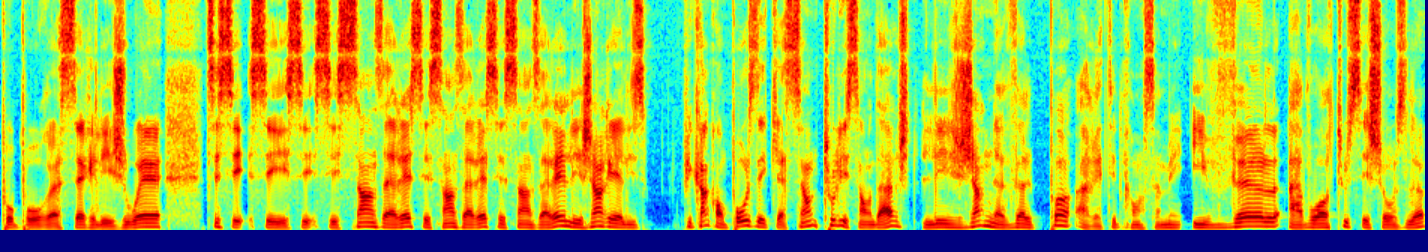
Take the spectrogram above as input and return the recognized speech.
pour, pour euh, serrer les jouets. Tu sais, c'est sans arrêt, c'est sans arrêt, c'est sans arrêt. Les gens réalisent puis quand on pose des questions, tous les sondages, les gens ne veulent pas arrêter de consommer. Ils veulent avoir toutes ces choses-là.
